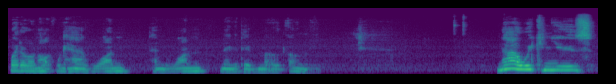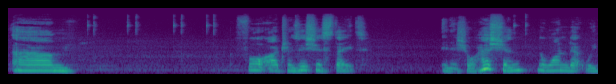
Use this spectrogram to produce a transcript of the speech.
whether or not we have one and one negative mode only. Now we can use um, for our transition state initial Hessian the one that we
